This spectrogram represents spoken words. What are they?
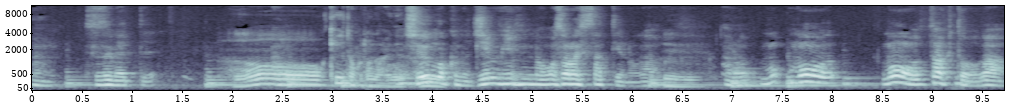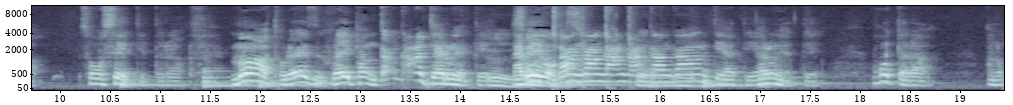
うん、スズメって。あー聞いたことないね。中国の人民の恐ろしさっていうのが、うん。あのももうもうタクトがそうせえって言ったらまあとりあえずフライパンガンガンってやるんやって、うん。鍋をガンガンガンガンガンガンってやってやるんやって。ほったらあの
